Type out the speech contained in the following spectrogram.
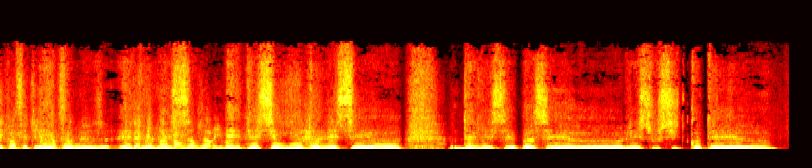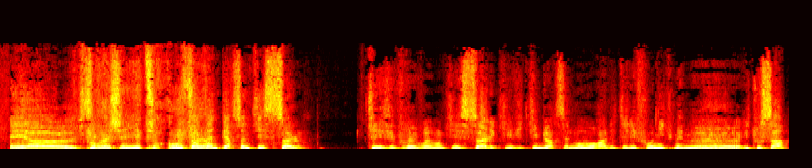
et quand c'est une et et d'essayer de laisser euh, de laisser passer euh, les soucis de côté euh, et pour essayer de se reconstruire. Quand une personne qui est seule, qui est vraiment qui est seule, qui est victime de harcèlement moral et téléphonique même et tout ça.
